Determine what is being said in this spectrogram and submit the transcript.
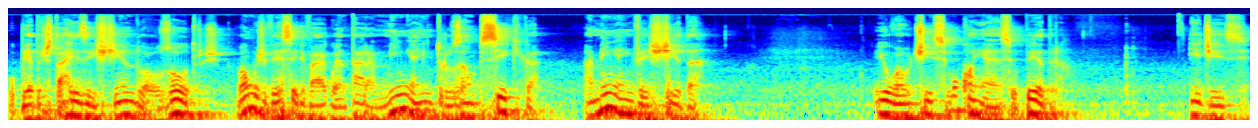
O Pedro está resistindo aos outros. Vamos ver se ele vai aguentar a minha intrusão psíquica, a minha investida. E o Altíssimo conhece o Pedro e disse:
